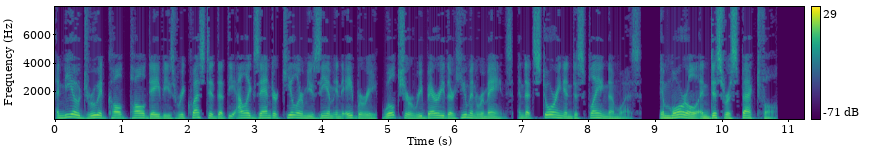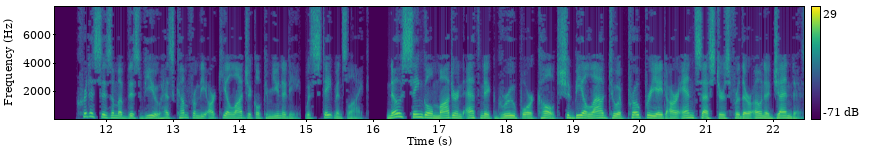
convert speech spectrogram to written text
a neo-Druid called Paul Davies requested that the Alexander Keiller Museum in Avebury, Wiltshire rebury their human remains, and that storing and displaying them was immoral and disrespectful. Criticism of this view has come from the archaeological community, with statements like, no single modern ethnic group or cult should be allowed to appropriate our ancestors for their own agendas.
